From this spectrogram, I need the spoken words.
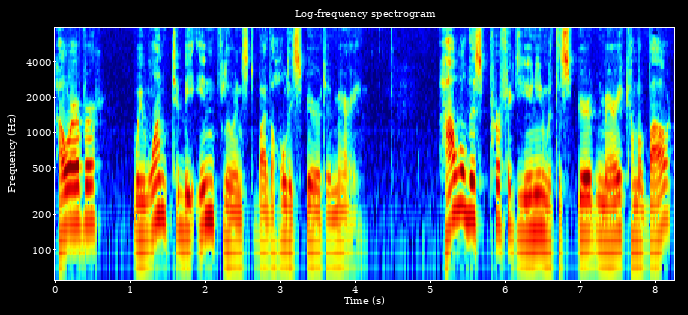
However, we want to be influenced by the Holy Spirit and Mary. How will this perfect union with the Spirit and Mary come about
